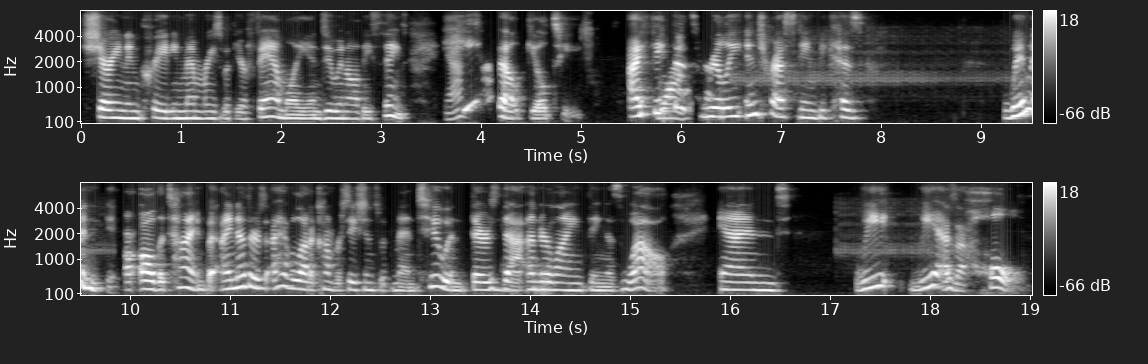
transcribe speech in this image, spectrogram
sharing and creating memories with your family and doing all these things. Yeah. He felt guilty. I think yeah. that's really interesting because women are all the time, but I know there's, I have a lot of conversations with men too, and there's that underlying thing as well. And we, we as a whole,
